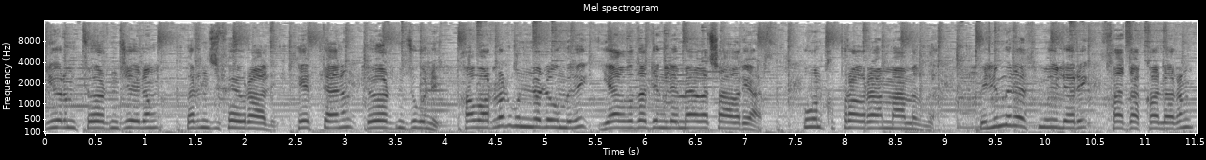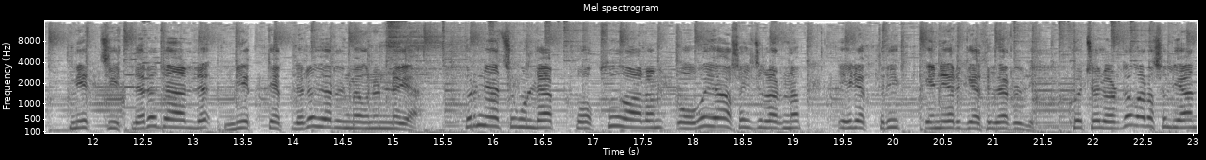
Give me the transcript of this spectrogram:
ýigrimi dördünji ýylyň birinji fewraly, hepdäniň dördünji güni. Habarlar gündeligimizi ýazgyda diňlemäge çagyrýarys. Bu günki programmamyzda bilim resmileri Sadakalaryň metjitlere däl-de, mekdeplere berilmegini ündeýär. Birnäçe günläp toksuz galan oba ýaşaýjylaryna elektrik energiýasy berildi. Köçelerde garaşylýan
